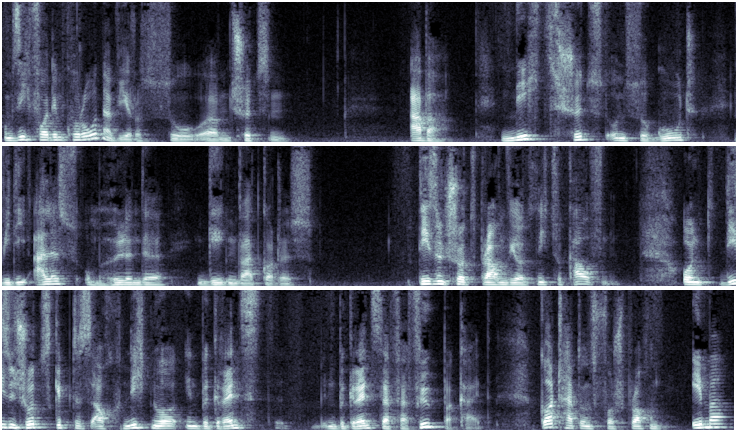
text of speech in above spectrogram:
um sich vor dem Coronavirus zu äh, schützen. Aber nichts schützt uns so gut wie die alles umhüllende Gegenwart Gottes. Diesen Schutz brauchen wir uns nicht zu kaufen. Und diesen Schutz gibt es auch nicht nur in, begrenzt, in begrenzter Verfügbarkeit. Gott hat uns versprochen, immer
